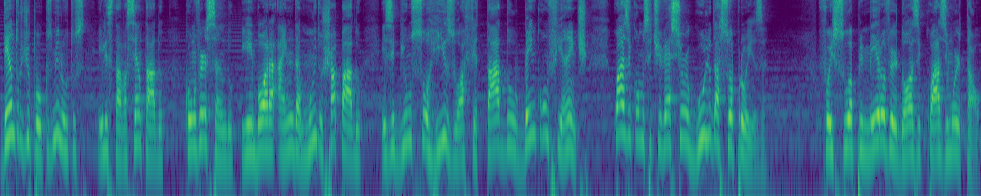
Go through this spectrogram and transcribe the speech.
Dentro de poucos minutos, ele estava sentado, conversando e, embora ainda muito chapado, exibia um sorriso afetado bem confiante, quase como se tivesse orgulho da sua proeza. Foi sua primeira overdose quase mortal,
